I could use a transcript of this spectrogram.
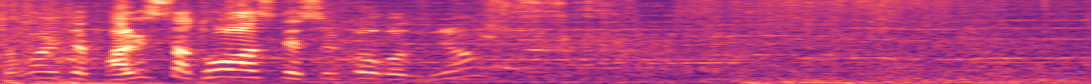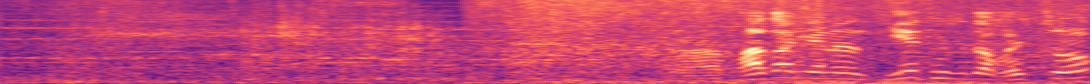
저건 이제 발리스타 돌아왔을 때 쓸 거거든요. 바닥에는 뒤에 터진다고 했죠.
